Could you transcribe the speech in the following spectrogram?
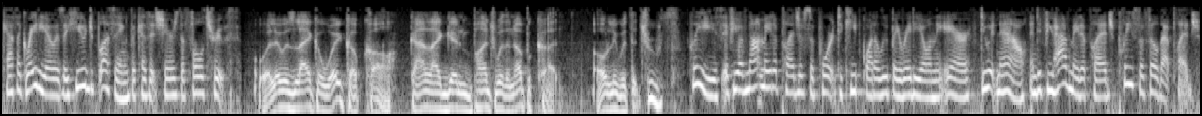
Catholic radio is a huge blessing because it shares the full truth. Well, it was like a wake up call, kind of like getting punched with an uppercut only with the truth. Please, if you have not made a pledge of support to keep Guadalupe Radio on the air, do it now. And if you have made a pledge, please fulfill that pledge.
